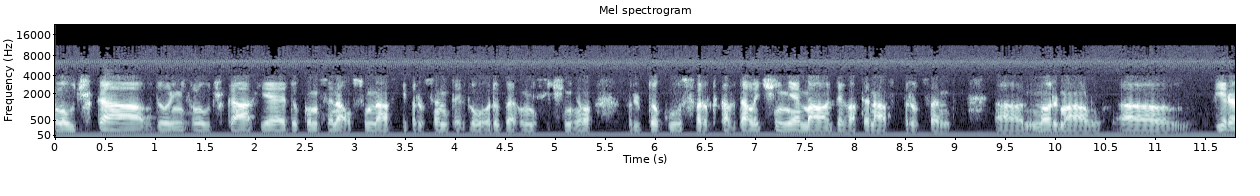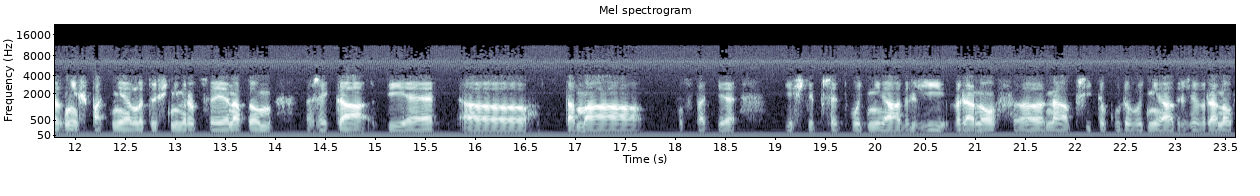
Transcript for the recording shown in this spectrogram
loučka v dolních loučkách je dokonce na 18% dlouhodobého měsíčního průtoku. Svrotka v Daličině má 19% eh, normálu. Eh, výrazně špatně v letošním roce je na tom řeka Die. Ta má v podstatě ještě před vodní nádrží Vranov na přítoku do vodní nádrže Vranov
